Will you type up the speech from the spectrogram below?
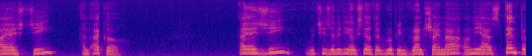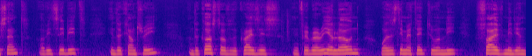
IHG and Accor. IHG, which is a leading Occidental group in Grand China, only has 10% of its EBIT in the country, and the cost of the crisis in February alone was estimated to only $5 million.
